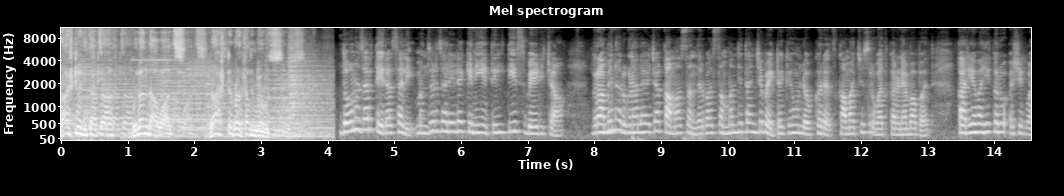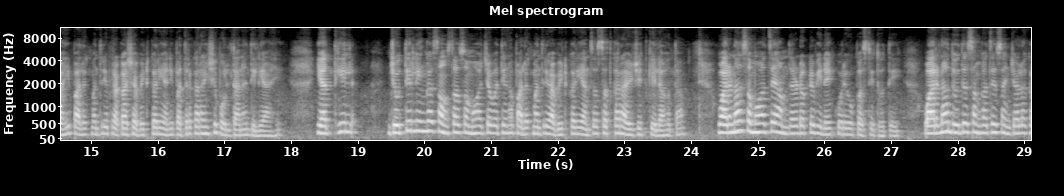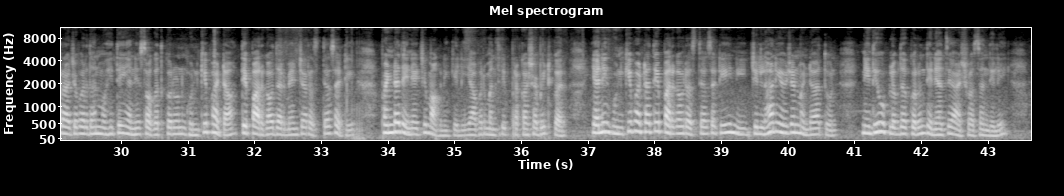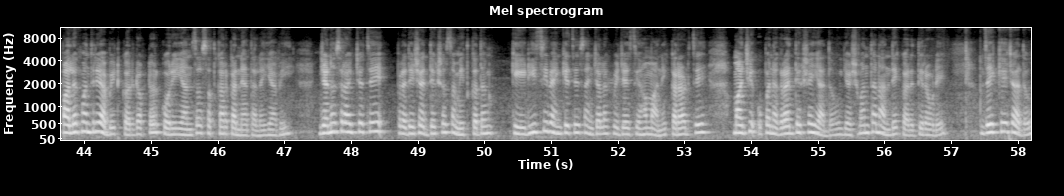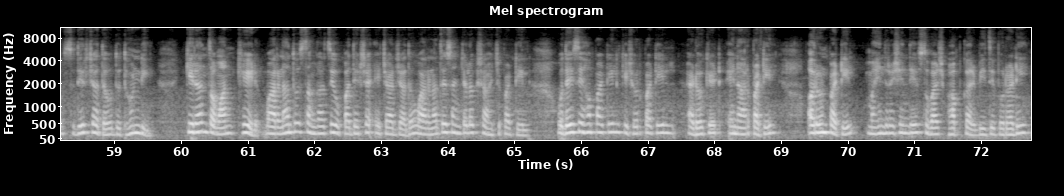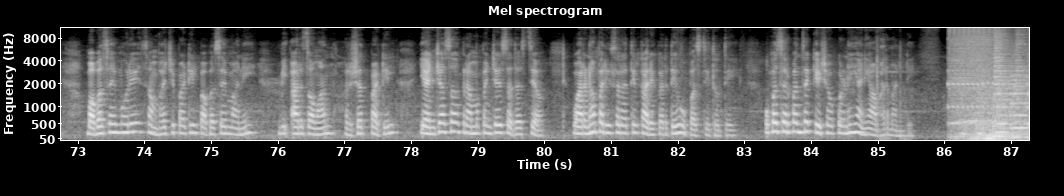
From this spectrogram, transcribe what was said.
राष्ट्रहिताचा बुलंद आवाज. राष्ट्रप्रथम न्यूज. दोन हजार तेरा साली मंजूर झालेल्या किनी येथील तीस बेडच्या ग्रामीण रुग्णालयाच्या कामासंदर्भात संबंधितांची बैठक घेऊन लवकरच कामाची सुरुवात करण्याबाबत कार्यवाही करू अशी ग्वाही पालकमंत्री प्रकाश आंबेडकर यांनी पत्रकारांशी बोलताना दिली आहे. यातील ज्योतिर्लिंग संस्था समूहाच्या वतीनं पालकमंत्री आंबेडकर यांचा सत्कार आयोजित केला होता. वारणा समूहाचे आमदार डॉक्टर विनय कोरे उपस्थित होते. वारणा दूध संघाचे संचालक राजवर्धन मोहिते यांनी स्वागत करून घुनकी फाटा ते पारगाव दरम्यानच्या रस्त्यासाठी फंड देण्याची मागणी केली. यावर मंत्री प्रकाश आंबेडकर यांनी घुनकी फाटा ते पारगाव रस्त्यासाठी नि जिल्हा नियोजन मंडळातून निधी उपलब्ध करून देण्याचे आश्वासन दिले. पालकमंत्री आंबेडकर डॉक्टर कोरे यांचा सत्कार करण्यात आला. यावेळी जनसराज्याचे प्रदेशाध्यक्ष Samit Kadam K D C बँकेचे संचालक विजयसिंह माने कराडचे माजी उपनगराध्यक्ष यादव यशवंत नांदेकर तिरवडे जे के जाधव सुधीर जाधव दुधोंडी किरण चव्हाण खेड वारणा दूध संघाचे उपाध्यक्ष एच आर जाधव वारणाचे संचालक Shahaji Patil Udaysinh Patil Kishor Patil advocate N R Patil Arun Patil Mahendra Shinde Subhash Bhapkar B J Borade Babasaheb More Sambhaji Patil Babasaheb Mane B R Chavan Harshad Patil यांच्यासह ग्रामपंचायत सदस्य वारणा परिसरातील कार्यकर्ते उपस्थित होते. उपसरपंच केशव कुर्णे यांनी आभार मानले.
